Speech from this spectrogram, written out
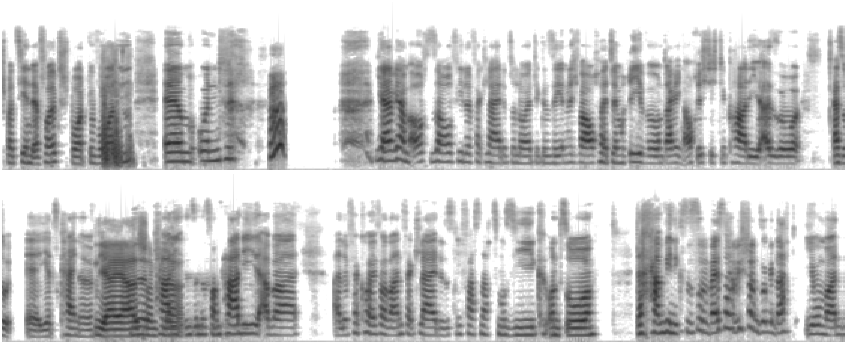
Spazieren der Volkssport geworden. Ähm, und ja, wir haben auch sau viele verkleidete Leute gesehen und ich war auch heute im Rewe und da ging auch richtig die Party. Also, also äh, jetzt keine Ja, ja, Party klar. im Sinne von Party, aber alle Verkäufer waren verkleidet, es lief Fastnachtsmusik und so. Da kam wenigstens so, weißt du, habe ich schon so gedacht, jo Mann,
